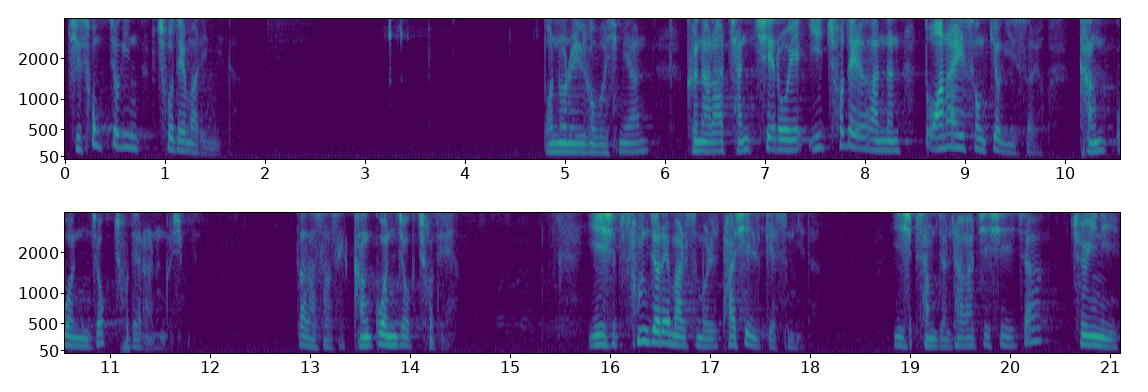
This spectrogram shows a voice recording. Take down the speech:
지속적인 초대 말입니다. 본문을 읽어보시면 그 나라 잔치로의 이 초대가 갖는 또 하나의 성격이 있어요. 강권적 초대라는 것입니다. 따라서 하세요. 강권적 초대. 23절의 말씀을 다시 읽겠습니다. 23절 다 같이 시작. 주인이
